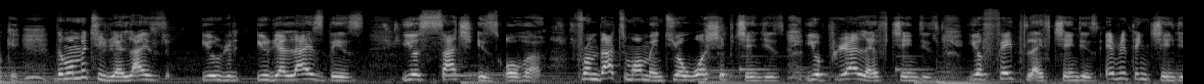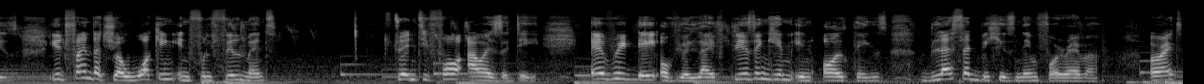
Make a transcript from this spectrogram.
Okay. The moment you realize you, re- you realize this, your search is over. From that moment, your worship changes, your prayer life changes, your faith life changes, everything changes. You'd find that you're walking in fulfillment 24 hours a day, every day of your life, pleasing Him in all things. Blessed be His name forever. All right.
